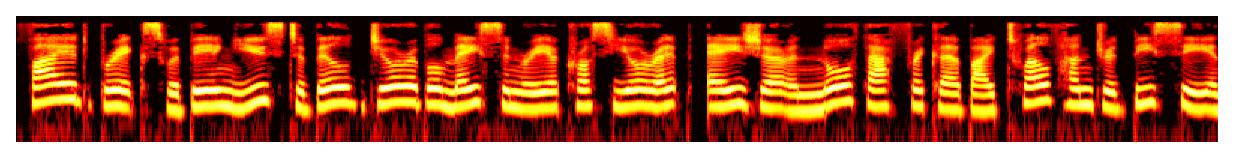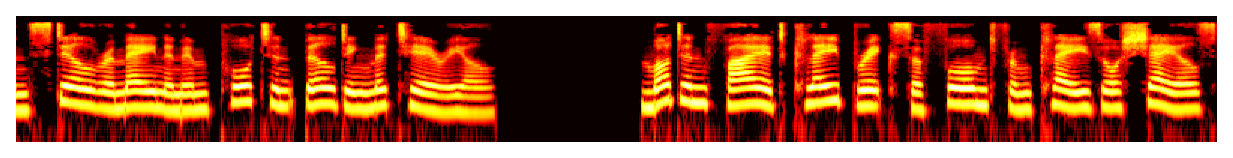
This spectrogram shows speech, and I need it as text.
Fired bricks were being used to build durable masonry across Europe, Asia and North Africa by 1200 BC and still remain an important building material. Modern fired clay bricks are formed from clays or shales,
